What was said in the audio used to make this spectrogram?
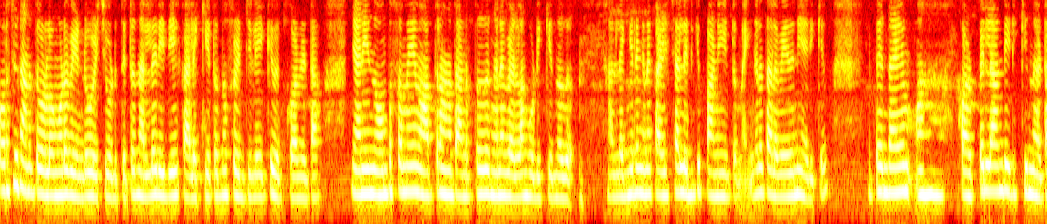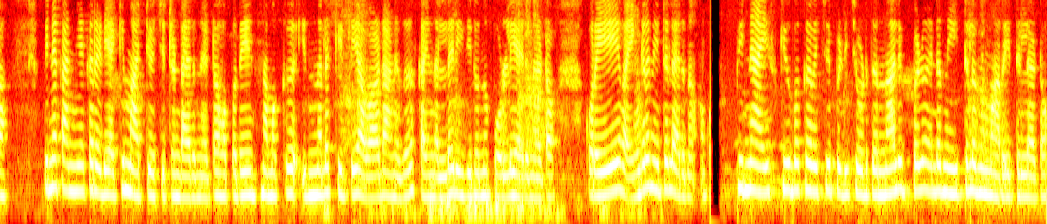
കുറച്ച് തണുത്ത വെള്ളവും കൂടെ വീണ്ടും ഒഴിച്ചു കൊടുത്തിട്ട് നല്ല രീതിയിൽ കലക്കിയിട്ടൊന്ന് ഫ്രിഡ്ജിലേക്ക് വെക്കുകയാണ് കേട്ടോ. ഞാൻ ഈ നോമ്പ് സമയം മാത്രമാണ് തണുത്തത് ഇങ്ങനെ വെള്ളം കുടിക്കുന്നത്. അല്ലെങ്കിൽ ഇങ്ങനെ കഴിച്ചാൽ എനിക്ക് പണി കിട്ടും. ഭയങ്കര തലവേദനയായിരിക്കും. ഇപ്പോൾ എന്തായാലും കുഴപ്പമില്ലാണ്ട് ഇരിക്കുന്നു കേട്ടോ. പിന്നെ കഞ്ഞിയൊക്കെ റെഡിയാക്കി മാറ്റി വെച്ചിട്ടുണ്ടായിരുന്നു കേട്ടോ. അപ്പോൾ ദേ നമുക്ക് ഇന്നലെ കിട്ടിയ അവാർഡാണിത്. കൈ നല്ല രീതിയിലൊന്ന് പൊള്ളിയായിരുന്നു കേട്ടോ. കുറേ ഭയങ്കര നീറ്റലായിരുന്നു. പിന്നെ ഐസ് ക്യൂബൊക്കെ വെച്ച് പിടിച്ചു കൊടുത്തു എന്നാലും ഇപ്പോഴും അതിന്റെ നീറ്റലൊന്നും മാറിയിട്ടില്ല കേട്ടോ.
